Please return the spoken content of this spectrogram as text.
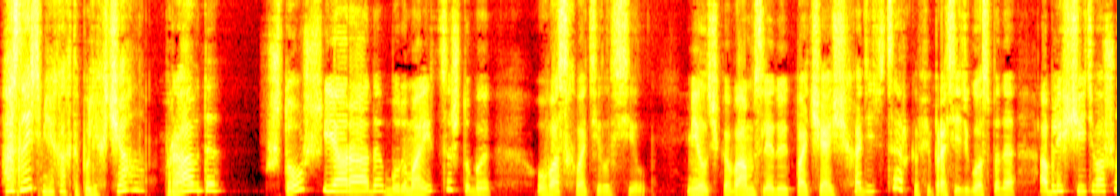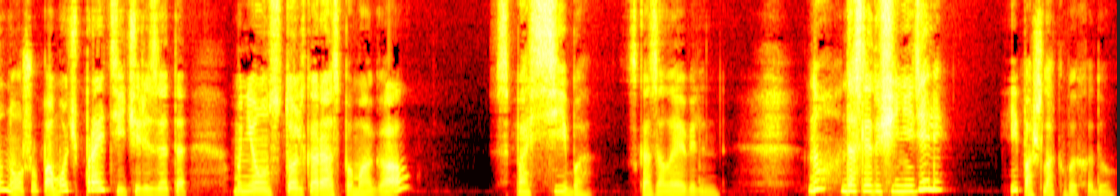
«А знаете, мне как-то полегчало, правда? Что ж, я рада, буду молиться, чтобы у вас хватило сил. Милочка, вам следует почаще ходить в церковь и просить Господа облегчить вашу ношу, помочь пройти через это. Мне он столько раз помогал». «Спасибо», — сказала Эвелин. «Ну, до следующей недели». И пошла к выходу.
